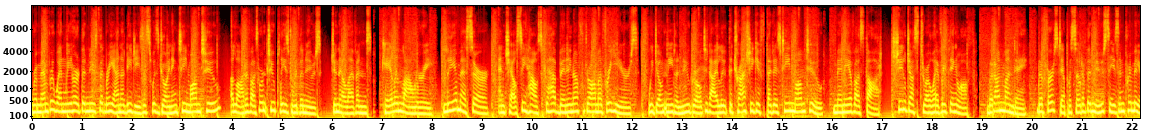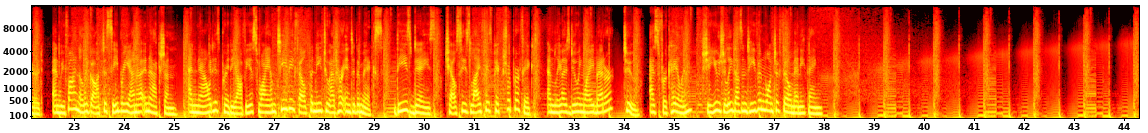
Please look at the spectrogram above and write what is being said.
Remember when we heard the news that Briana DeJesus was joining Teen Mom 2? A lot of us weren't too pleased with the news. Jenelle Evans, Kailyn Lowry, Leah Messer, and Chelsea Houska have been enough drama for years. We don't need a new girl to dilute the trashy gift that is Teen Mom 2, many of us thought. She'll just throw everything off. But on Monday, the first episode of the new season premiered, and we finally got to see Briana in action. And now it is pretty obvious why MTV felt the need to add her into the mix. These days, Chelsea's life is picture perfect, and Leah is doing way better, too. As for Kailyn, she usually doesn't even want to film anything.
